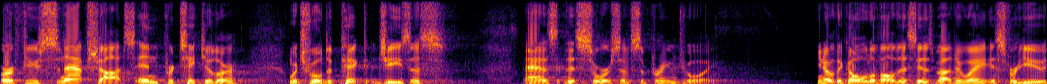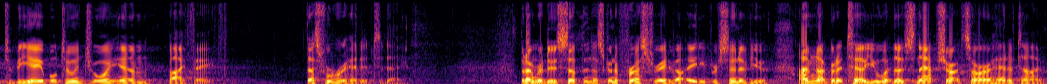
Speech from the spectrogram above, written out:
are a few snapshots in particular which will depict Jesus as this source of supreme joy. You know the goal of all this is, by the way, is for you to be able to enjoy him by faith. That's where we're headed today. But I'm going to do something that's going to frustrate about 80% of you. I'm not going to tell you what those snapshots are ahead of time.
